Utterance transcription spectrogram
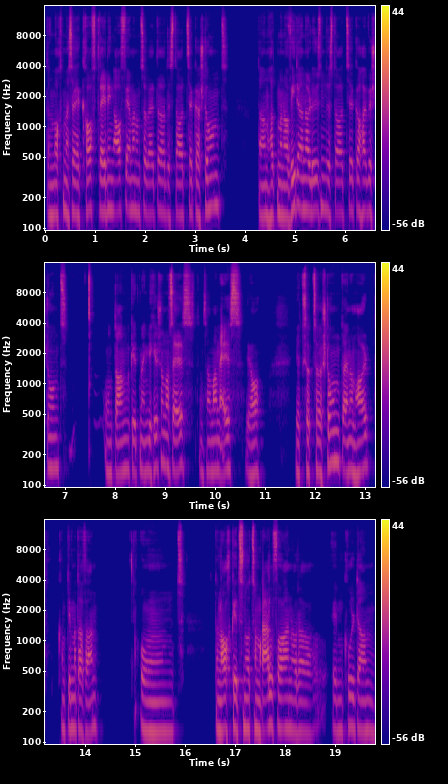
dann macht man sein Krafttraining, Aufwärmen und so weiter. Das dauert circa eine Stunde. Dann hat man auch Videoanalysen, das dauert circa eine halbe Stunde. Und dann geht man eigentlich eh schon aufs Eis. Dann sind wir am Eis, ja, jetzt gesagt so eine Stunde, eineinhalb, kommt immer drauf an. Und Danach geht's noch zum Radlfahren oder eben Cooldown,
